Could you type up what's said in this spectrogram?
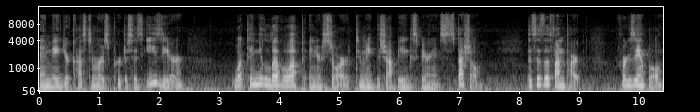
and made your customers' purchases easier, what can you level up in your store to make the shopping experience special? This is the fun part. For example,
